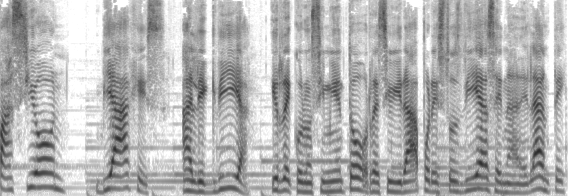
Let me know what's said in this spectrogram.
pasión, viajes, alegría, y reconocimiento recibirá por estos días en adelante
